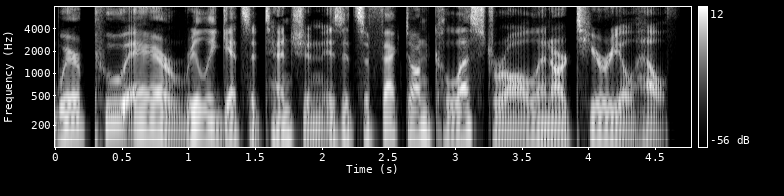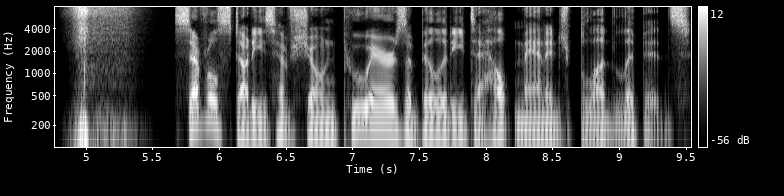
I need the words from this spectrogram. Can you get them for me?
where Pu'er really gets attention is its effect on cholesterol and arterial health. Several studies have shown Pu'er's ability to help manage blood lipids.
